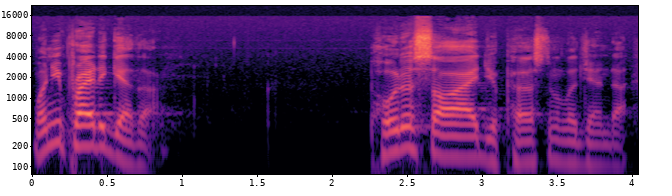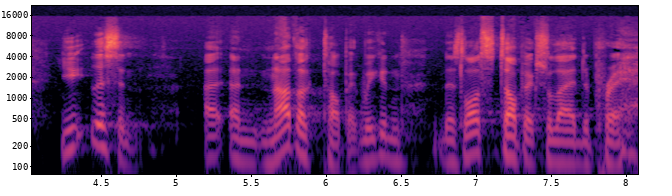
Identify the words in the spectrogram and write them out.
when you pray together, put aside your personal agenda. You, listen, another topic. We can. There's lots of topics related to prayer.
